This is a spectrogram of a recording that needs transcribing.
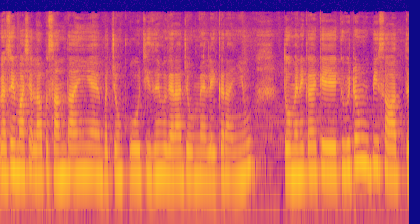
वैसे माशाल्लाह पसंद आई हैं बच्चों को चीज़ें वगैरह जो मैं लेकर आई हूँ। तो मैंने कहा कि क्विटुंग भी साथ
